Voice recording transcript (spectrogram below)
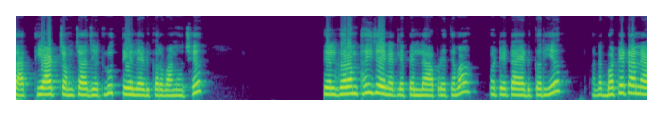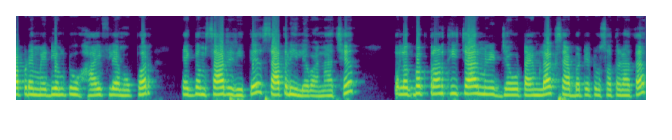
સાતથી આઠ ચમચા જેટલું તેલ એડ કરવાનું છે. તેલ ગરમ થઈ જાય ને એટલે પહેલાં આપણે તેમાં બટેટા એડ કરીએ અને બટેટાને આપણે મીડિયમ ટુ હાઈ ફ્લેમ ઉપર એકદમ સારી રીતે સાતડી લેવાના છે. તો લગભગ ત્રણથી ચાર મિનિટ જેવો ટાઈમ લાગશે આ બટેટું સતળાતા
